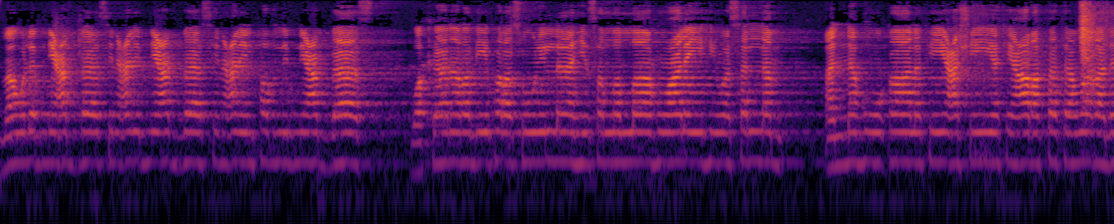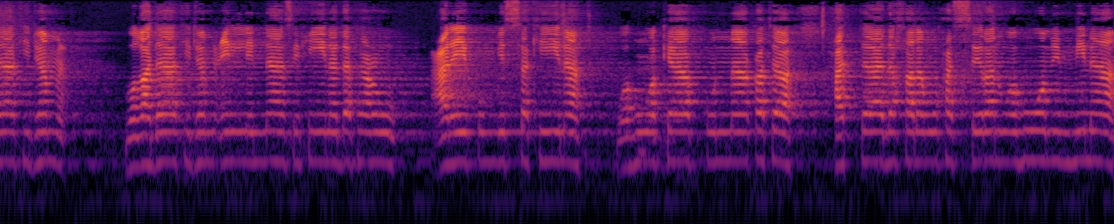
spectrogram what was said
مولى ابن عباس عن ابن عباس عن الفضل بن عباس وكان رديف رسول الله صلى الله عليه وسلم أنه قال في عشية عرفة وغداة جمع وغداة جمع للناس حين دفعوا عليكم بالسكينة. وهو كاف الناقة حتى دخل محسرا وهو من منى.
